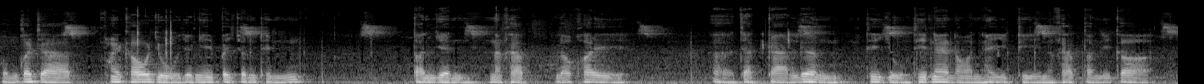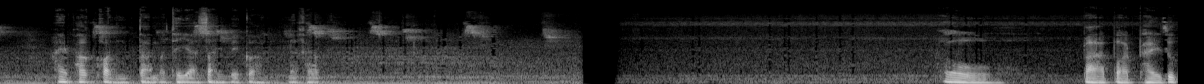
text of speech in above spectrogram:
ผมก็จะให้เขาอยู่อย่างนี้ไปจนถึงตอนเย็นนะครับ แล้วค่อยออจัดการเรื่องที่อยู่ที่แน่นอนให้อีกทีนะครับ ตอนนี้ก็ ให้พักผ่อนตามอัธยาศัยไปก่อนนะครับ โอ้ปลาปลอดภัยทุก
